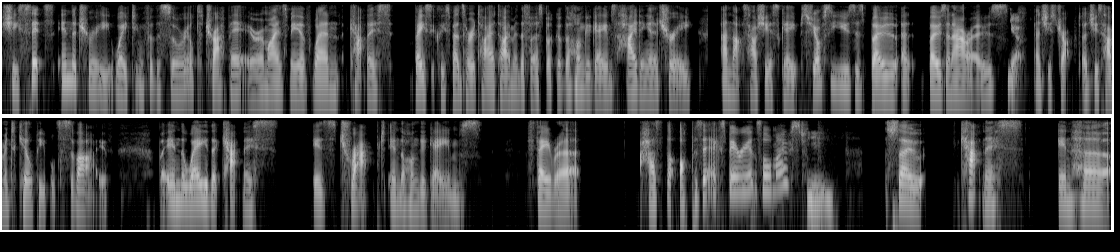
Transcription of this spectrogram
she sits in the tree waiting for the Suriel to trap it. It reminds me of when Katniss basically spends her entire time in the first book of the Hunger Games hiding in a tree, and that's how she escapes. She obviously uses bow, uh, bows and arrows, Yeah. and she's trapped and she's having to kill people to survive. But in the way that Katniss is trapped in the Hunger Games, Feyre has the opposite experience almost mm, so Katniss in her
